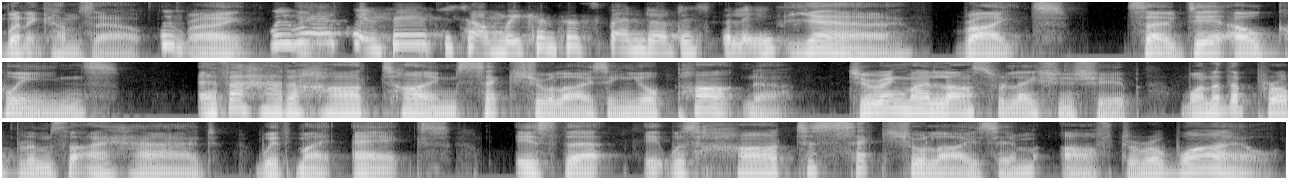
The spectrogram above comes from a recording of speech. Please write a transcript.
when it comes out, right? We work in theatre, Tom. We can suspend our disbelief. Yeah, right. So, dear old queens, ever had a hard time sexualizing your partner? During my last relationship, one of the problems that I had with my ex is that it was hard to sexualize him after a while.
